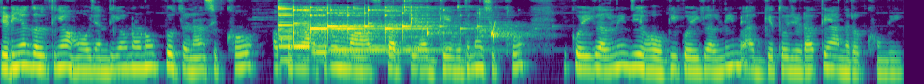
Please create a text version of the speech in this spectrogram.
ਜਿਹੜੀਆਂ ਗਲਤੀਆਂ ਹੋ ਜਾਂਦੀਆਂ, ਉਹਨਾਂ ਨੂੰ ਭੁੱਲਣਾ ਸਿੱਖੋ, ਆਪਣੇ ਆਪ ਨੂੰ ਮਾਫ ਕਰਕੇ ਅੱਗੇ ਵਧਣਾ ਸਿੱਖੋ ਕਿ ਕੋਈ ਗੱਲ ਨਹੀਂ, ਜੇ ਹੋ ਗਈ ਕੋਈ ਗੱਲ ਨਹੀਂ, ਮੈਂ ਅੱਗੇ ਤੋਂ ਜਿਹੜਾ ਧਿਆਨ ਰੱਖੂੰਗੀ।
